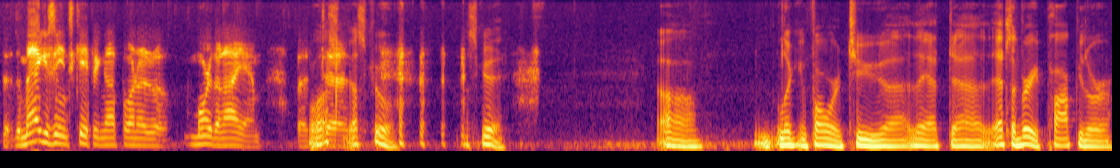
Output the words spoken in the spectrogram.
the, the, magazine's keeping up on it uh, more than I am. But well, that's, uh, that's cool. that's good. Uh, looking forward to that. that's a very popular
